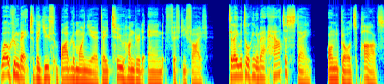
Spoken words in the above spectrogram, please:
Welcome back to the Youth Bible in One Year, day 255. Today we're talking about how to stay on God's paths.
